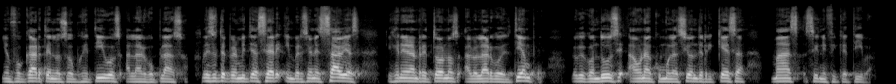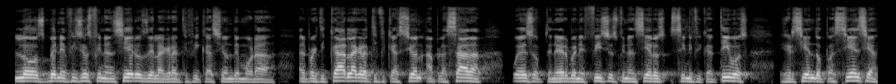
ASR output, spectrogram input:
y enfocarte en los objetivos a largo plazo. Eso te permite hacer inversiones sabias que generan retornos a lo largo del tiempo, lo que conduce a una acumulación de riqueza más significativa. Los beneficios financieros de la gratificación demorada. Al practicar la gratificación aplazada, puedes obtener beneficios financieros significativos ejerciendo paciencia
